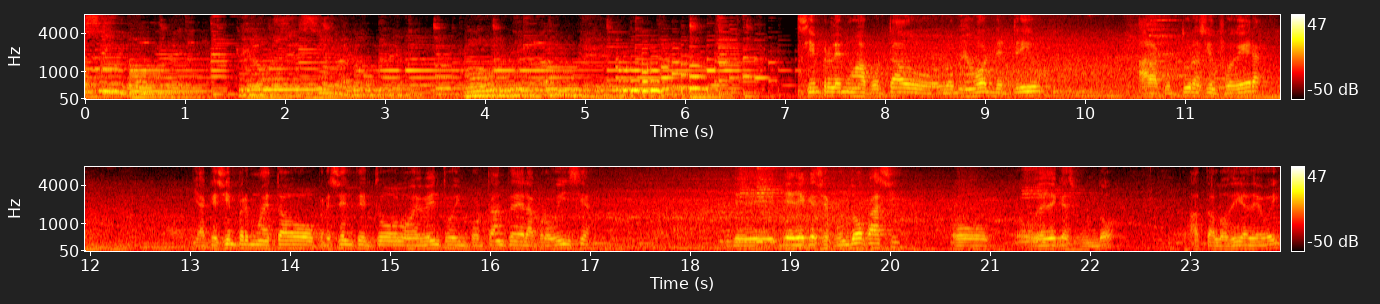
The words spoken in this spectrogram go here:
Sin nombre que mujer. Siempre le hemos aportado lo mejor del trío a la cultura cienfueguera, ya que siempre hemos estado presentes en todos los eventos importantes de la provincia, desde, que se fundó casi, o desde que se fundó hasta los días de hoy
